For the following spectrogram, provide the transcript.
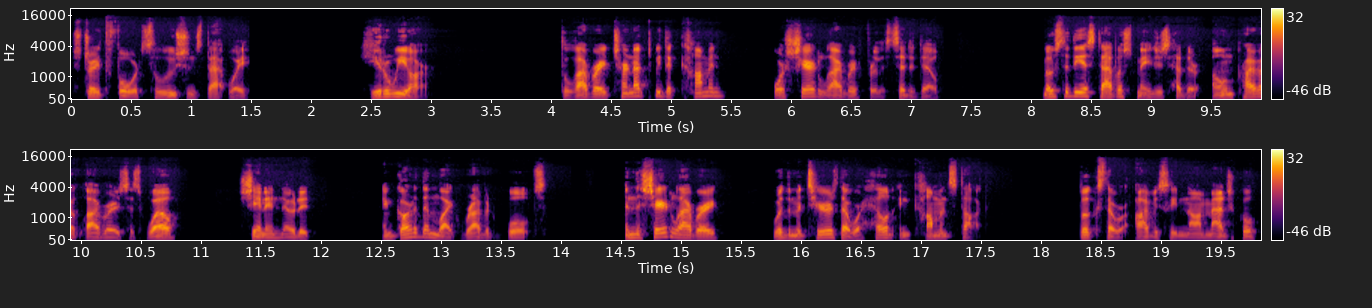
straightforward solutions that way. Here we are. The library turned out to be the common or shared library for the Citadel. Most of the established mages had their own private libraries as well, Shannon noted, and guarded them like rabid wolves. In the shared library were the materials that were held in common stock books that were obviously non magical,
